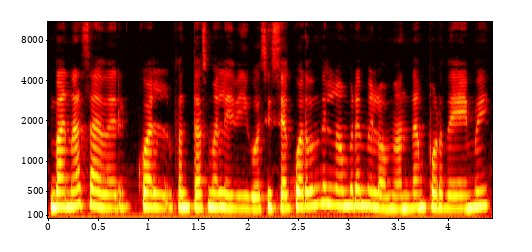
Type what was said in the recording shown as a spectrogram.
van a saber cuál fantasma le digo. Si se acuerdan del nombre me lo mandan por DM,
